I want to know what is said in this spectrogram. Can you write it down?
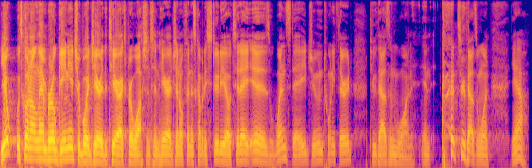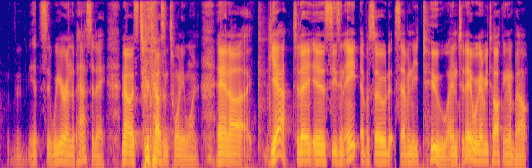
Yo, what's going on, Lamborghini? It's your boy Jerry, the TRX Pro Washington here at General Fitness Company Studio. Today is Wednesday, June 23rd, 2001. In 2001. Yeah, it's we are in the past today. No, it's 2021. And uh yeah, today is season 8, episode 72. And today we're going to be talking about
